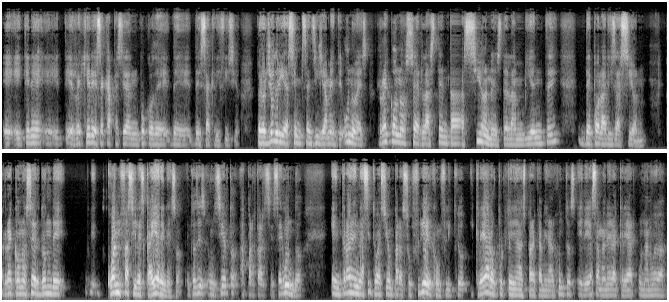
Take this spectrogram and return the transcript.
eh, y tiene, eh, requiere esa capacidad un poco de sacrificio. Pero yo diría sencillamente, uno es reconocer las tentaciones del ambiente de polarización, reconocer dónde cuán fácil es caer en eso. Entonces, un cierto apartarse. Segundo, entrar en la situación para sufrir el conflicto y crear oportunidades para caminar juntos y de esa manera crear una nueva,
